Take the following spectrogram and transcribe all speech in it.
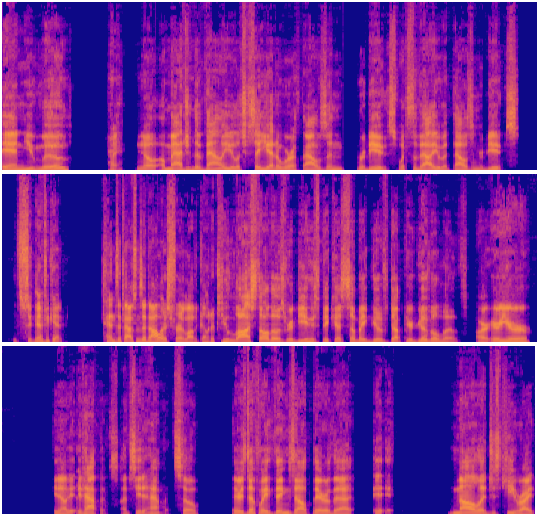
and you move, Right. You know, imagine the value. Let's just say you had over a thousand reviews. What's the value of a thousand reviews? It's significant. Tens of thousands of dollars for a lot of What companies. if you lost all those reviews because somebody goofed up your Google move or, or your, you know, it, it happens. I've seen it happen. So there's definitely things out there that it, knowledge is key, right?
